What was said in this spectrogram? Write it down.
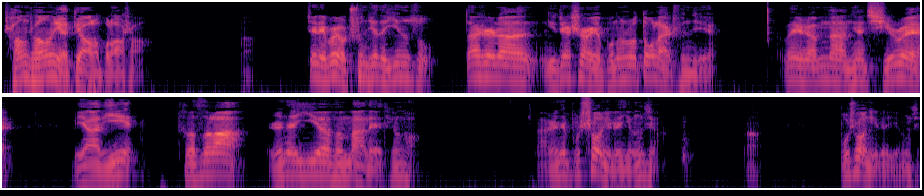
长城也掉了不老少。啊，这里边有春节的因素，但是呢，你这事儿也不能说都赖春节。为什么呢？你看奇瑞、比亚迪、特斯拉，人家一月份卖的也挺好。啊，人家不受你这影响，啊，不受你这影响，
